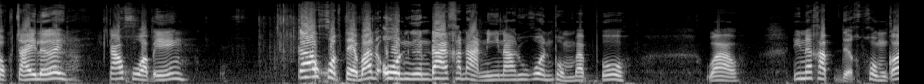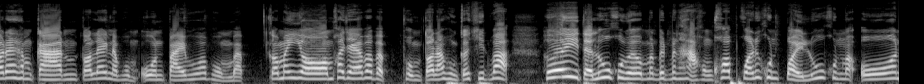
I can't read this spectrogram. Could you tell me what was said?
ตกใจเลยเก้าขวบเองเก้าขวบแต่ว่าโอนเงินได้ขนาดนี้นะทุกคนผมแบบโอ้ว้าว นี่นะครับเดี๋ยวผมก็ได้ทำการตอนแรกเนี่ยผมโอนไป เพราะว่าผมแบบก็ไม่ยอมเข้าใจว่าแบบผมตอนนั้นผมก็คิดว่า เฮ้ย แต่ลูกคุณมันเป็นปัญหาของครอบครัวที่คุณปล่อยลูกคุณมาโอน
